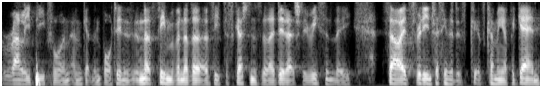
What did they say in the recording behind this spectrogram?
rally people and, and get them bought in is a theme of another of these discussions that I did actually recently. So it's really interesting that it's it's coming up again.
